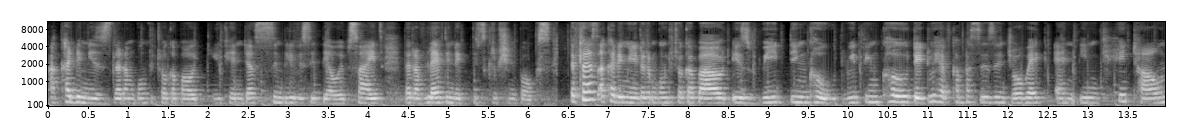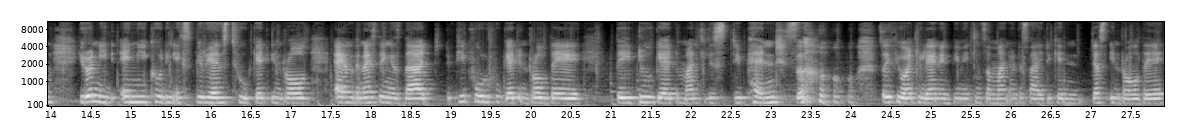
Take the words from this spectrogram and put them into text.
academies that i'm going to talk about you can just simply visit their websites that i've left in the description box. The first academy that i'm going to talk about is WeThinkCode. We think code they do have campuses in joburg and in cape town. You don't need any coding experience to get enrolled. And the nice thing is that the people who get enrolled there they do get monthly stipend. So so if you want to learn and be making some money on the side you can just enroll there.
